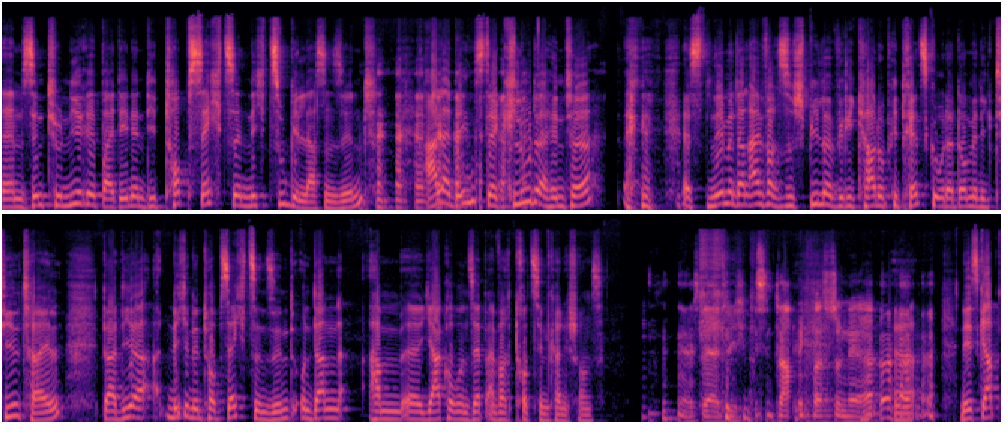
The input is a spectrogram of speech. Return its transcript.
ähm, sind Turniere, bei denen die Top 16 nicht zugelassen sind. Allerdings der Clou dahinter, es nehmen dann einfach so Spieler wie Ricardo Petrescu oder Dominik Thiel teil, da die ja nicht in den Top 16 sind und dann haben äh, Jakob und Sepp einfach trotzdem keine Chance. Das wäre natürlich ein bisschen traurig fast schon, ja. ja. Nee, es gab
